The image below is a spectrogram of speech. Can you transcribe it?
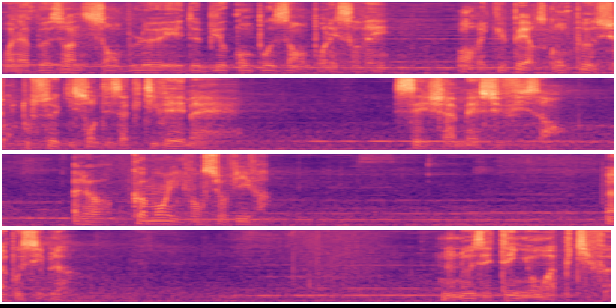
On a besoin de sang bleu et de biocomposants pour les sauver. On récupère ce qu'on peut sur tous ceux qui sont désactivés, mais... C'est jamais suffisant. Alors, comment ils vont survivre? Impossible. Nous nous éteignons à petit feu.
